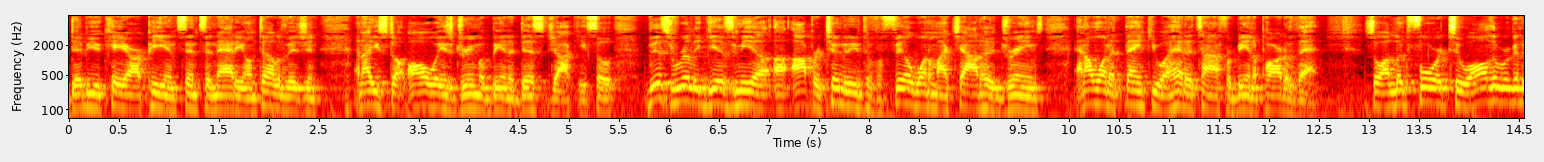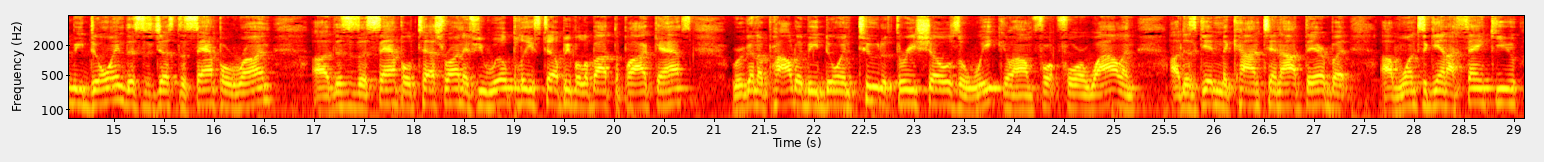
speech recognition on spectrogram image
WKRP in Cincinnati on television, and I used to always dream of being a disc jockey. So this really gives me an opportunity to fulfill one of my childhood dreams, and I want to thank you ahead of time for being a part of that. So I look forward to all that we're going to be doing. This is just a sample run. Uh, this is a sample test run. If you will, please tell people about the podcast. We're going to probably be doing two to three shows a week um, for, for a while and uh, just getting the content out there. But uh, once again, I thank you.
